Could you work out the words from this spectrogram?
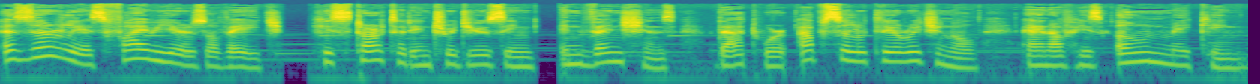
As early as five years of age, he started introducing inventions that were absolutely original and of his own making.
